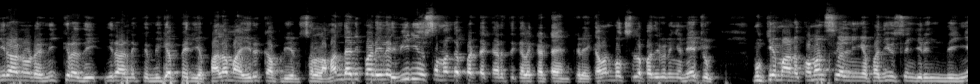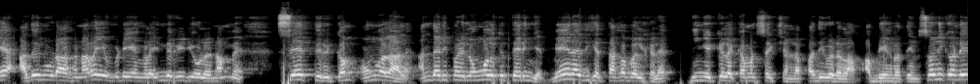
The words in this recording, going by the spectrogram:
ஈரானோட நிக்கிறது ஈரானுக்கு மிகப்பெரிய பலமா இருக்கு அப்படின்னு சொல்லலாம். அந்த அடிப்படையில வீடியோ சம்பந்தப்பட்ட கருத்துக்களை கட்டாயம் கிளை கமெண்ட் பாக்ஸ்ல பதிவிடுங்க. நேற்றும் முக்கியமான கமெண்ட்ஸ்கள் நீங்க பதிவு செஞ்சிருந்தீங்க. அதனூடாக நிறைய விடயங்களை இந்த வீடியோல நம்ம சேர்த்திருக்கோம். உங்களால அந்த அடிப்படையில் உங்களுக்கு தெரிஞ்ச மேலதிக தகவல்களை நீங்க கீழே கமெண்ட் செக்ஷன்ல பதிவிடலாம் அப்படிங்கிறதையும் சொல்லிக்கொண்டு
